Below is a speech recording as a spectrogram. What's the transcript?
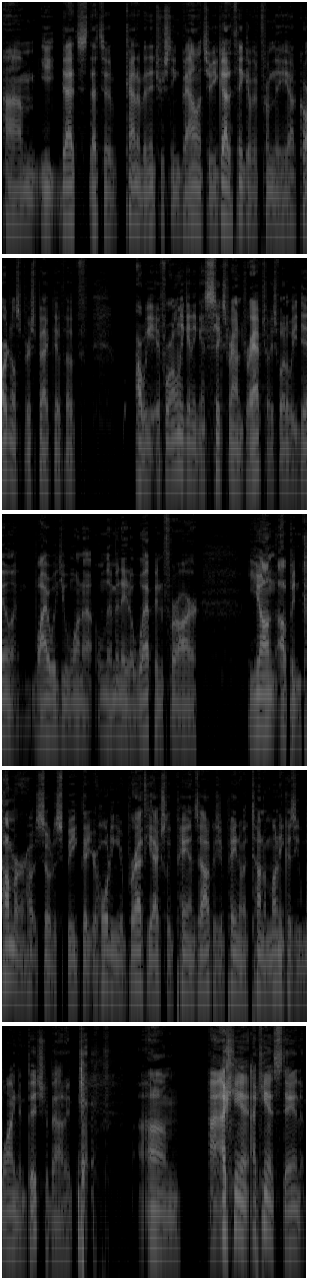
um, you, that's that's a kind of an interesting balance. Or you got to think of it from the uh, Cardinals' perspective of. Are we if we're only getting a six round draft choice? What are we doing? Why would you want to eliminate a weapon for our young up and comer, so to speak, that you're holding your breath. He actually pans out because you paid him a ton of money because he whined and bitched about it. um, I, I can't, I can't stand him.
